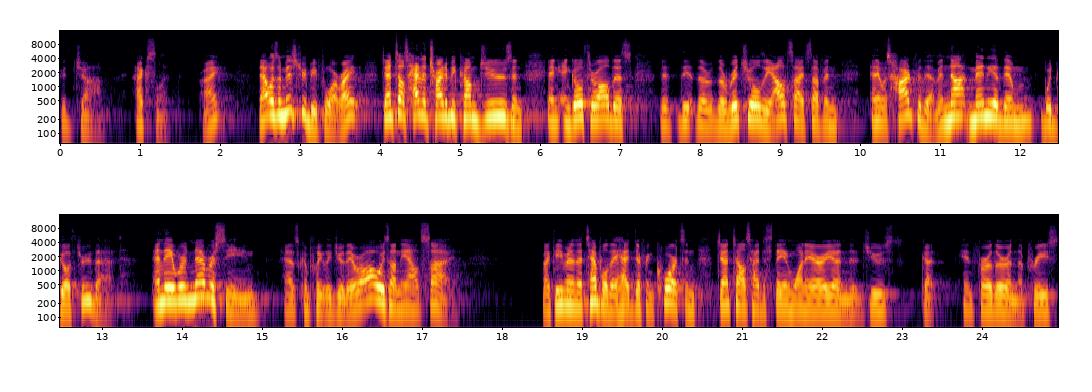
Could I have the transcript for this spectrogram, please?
Good job. Excellent, right? That was a mystery before, right? Gentiles had to try to become Jews and, and, and go through all this, the, the, the ritual, the outside stuff, and, and it was hard for them. And not many of them would go through that. And they were never seen as completely Jew, they were always on the outside. In fact, even in the temple, they had different courts, and Gentiles had to stay in one area, and the Jews got in further, and the priests,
